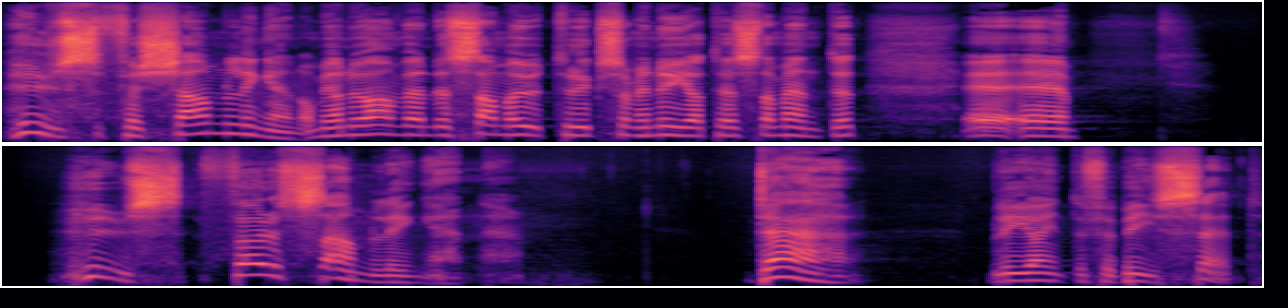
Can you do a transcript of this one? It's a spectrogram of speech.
Husförsamlingen, om jag nu använder samma uttryck som i Nya Testamentet. Eh, eh, husförsamlingen. Där blir jag inte förbisedd.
